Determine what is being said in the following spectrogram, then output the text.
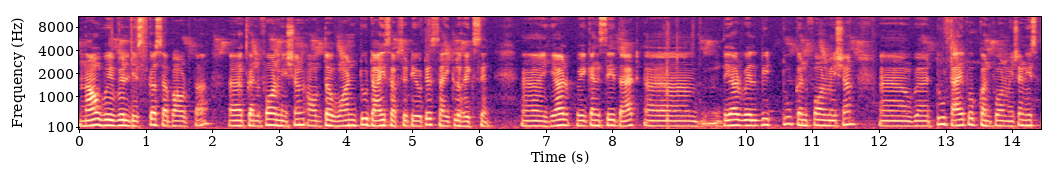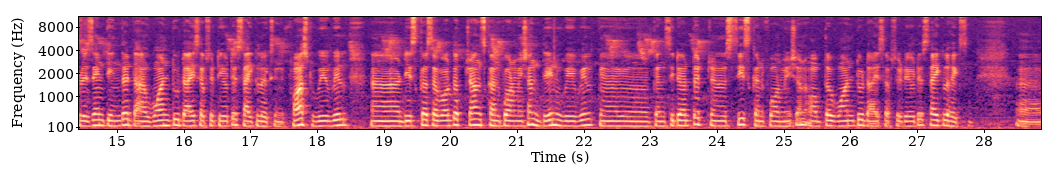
now we will discuss about the uh, conformation of the 1 2 disubstituted cyclohexane uh, here we can see that uh, there will be two conformation uh, two type of conformation is present in the 1 2 disubstituted cyclohexane first we will uh, discuss about the trans conformation then we will uh, consider the cis conformation of the 1 2 disubstituted cyclohexane uh,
